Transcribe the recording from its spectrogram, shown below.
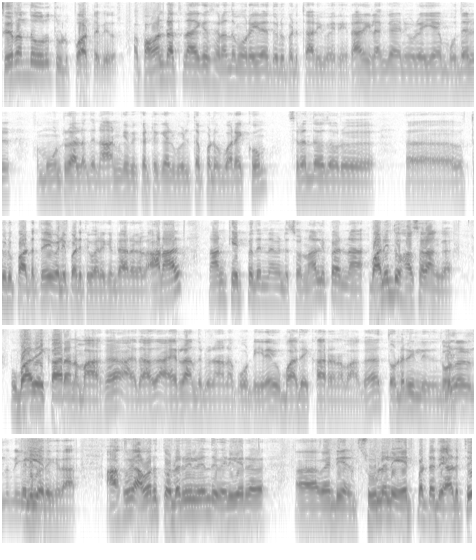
சிறந்த ஒரு துடுப்பாட்ட வீரர். பவன் ரத்நாயக சிறந்த முறையில் துடுப்படுத்த ஆடி வருகிறார் இலங்கை அணியுடைய முதல் மூன்று அல்லது நான்கு விக்கெட்டுகள் வீழ்த்தப்படும் வரைக்கும் சிறந்ததொரு துடுப்பாட்டத்தை வெளிப்படுத்தி வருகின்றார்கள். ஆனால் நான் கேட்பது என்னவென்று சொன்னால் இப்போ வனிது ஹசராங்க உபாதை காரணமாக அதாவது அயர்லாந்துடனான போட்டியிலே உபாதை காரணமாக தொடரிலிருந்து வெளியேறுகிறார். ஆகவே அவர் தொடரிலிருந்து வெளியேற வேண்டிய சூழ்நிலை ஏற்பட்டதை அடுத்து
